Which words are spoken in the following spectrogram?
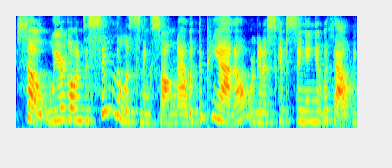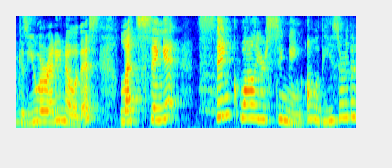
So we are going to sing the listening song now with the piano. We're going to skip singing it without because you already know this. Let's sing it. Think while you're singing, oh, these are the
